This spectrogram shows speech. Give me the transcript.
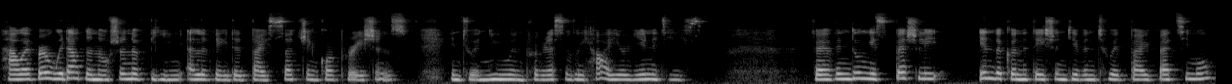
however without the notion of being elevated by such incorporations into a new and progressively higher unities. Verwindung especially in the connotation given to it by Vattimo,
